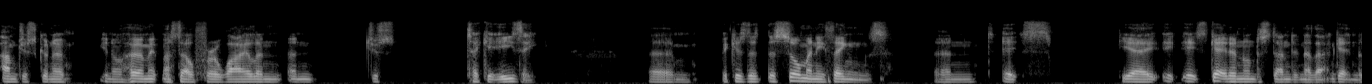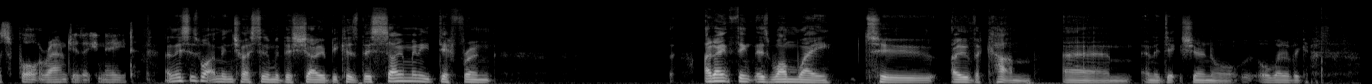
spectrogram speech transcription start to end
I'm just gonna, you know, hermit myself for a while and and just take it easy. Um, because there's, there's so many things, and it's yeah, it, it's getting an understanding of that and getting the support around you that you need. And this is what I'm interested in with this show because there's so many different. I don't think there's one way to overcome um, an addiction or or whatever.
